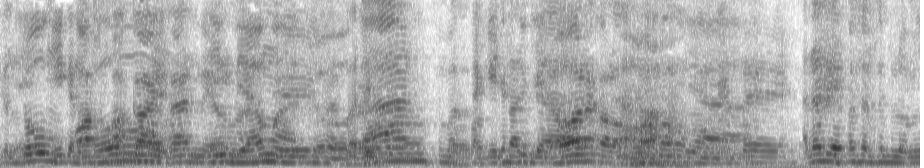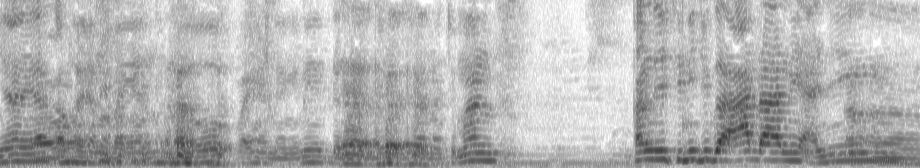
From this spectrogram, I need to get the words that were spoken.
Kentung, Si Eki oh Kentung. sebagai kan Anjing, dia mah tuh Baru- kan sempat podcast juga. Tajidor kalau Ah. ngomong Ya, ada di episode sebelumnya ya Oh. kalau yang pengen tahu, pengen yang ini dengan di sana. Cuman kan di sini juga ada nih anjing. Heeh.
